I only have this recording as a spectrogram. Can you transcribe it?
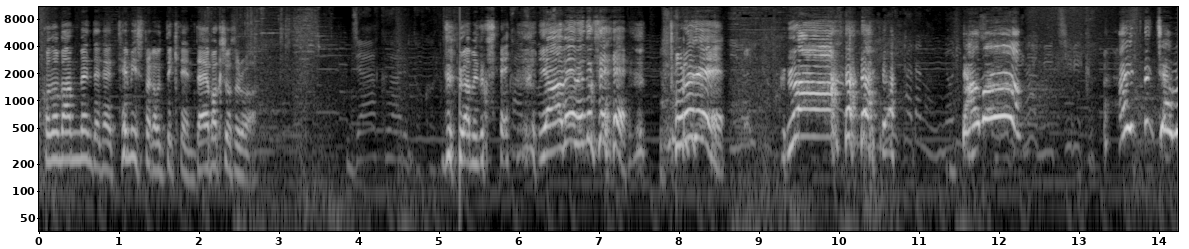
この盤面でね、テミスとか打ってきてん。大爆笑するわ。うわ、めんどくせえ。やべえ、めんどくせえ。取れねえ。うわー。邪魔あいつ邪魔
